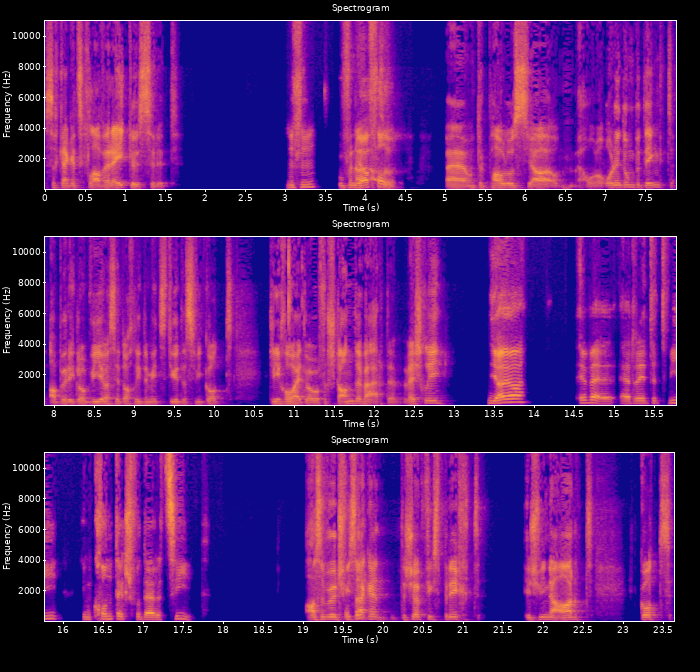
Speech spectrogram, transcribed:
sich gegen die Sklaverei geäußert. Mhm. Auf eine, ja, voll. Also, äh, und der Paulus ja auch nicht unbedingt, aber ich glaube, es hat auch ein bisschen damit zu tun, dass wie Gott gleich auch hat verstanden werden. Weißt du? Ja, ja. Eben, er redet wie im Kontext von dieser Zeit. Also würdest du wie sagen, der Schöpfungsbericht ist wie eine Art, Gott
